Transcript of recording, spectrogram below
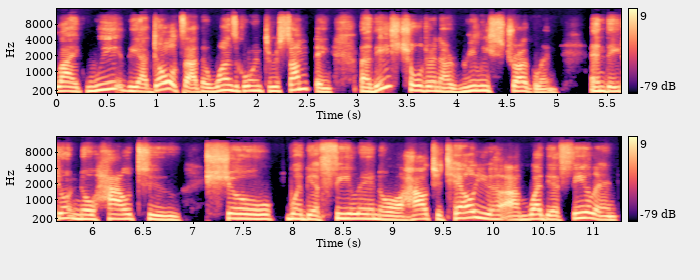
like we, the adults, are the ones going through something, but these children are really struggling and they don't know how to show what they're feeling or how to tell you um, what they're feeling.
